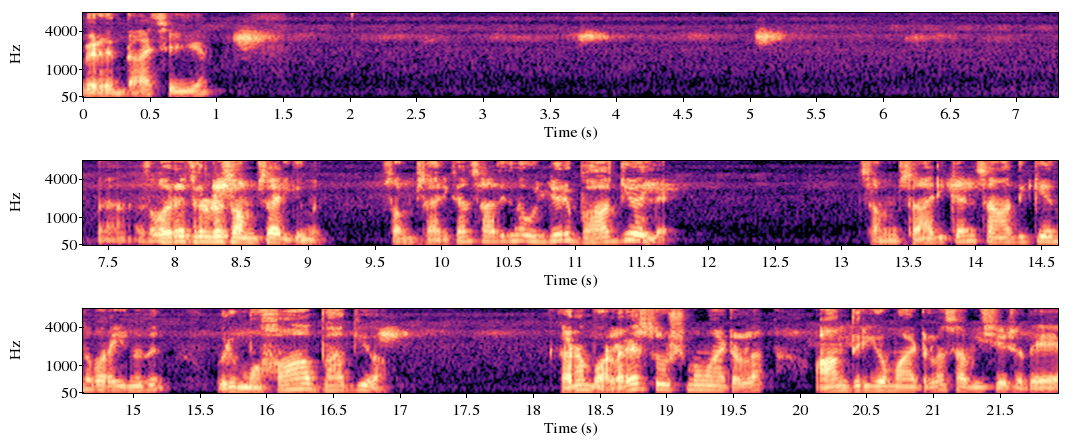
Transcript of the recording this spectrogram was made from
ഇവരെന്താ ചെയ്യുക ഓരോരുത്തരോട് സംസാരിക്കുന്നു. സംസാരിക്കാൻ സാധിക്കുന്ന വലിയൊരു ഭാഗ്യമല്ലേ? സംസാരിക്കാൻ സാധിക്കുക എന്ന് പറയുന്നത് ഒരു മഹാഭാഗ്യമാണ് കാരണം വളരെ സൂക്ഷ്മമായിട്ടുള്ള ആന്തരികമായിട്ടുള്ള സവിശേഷതയെ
